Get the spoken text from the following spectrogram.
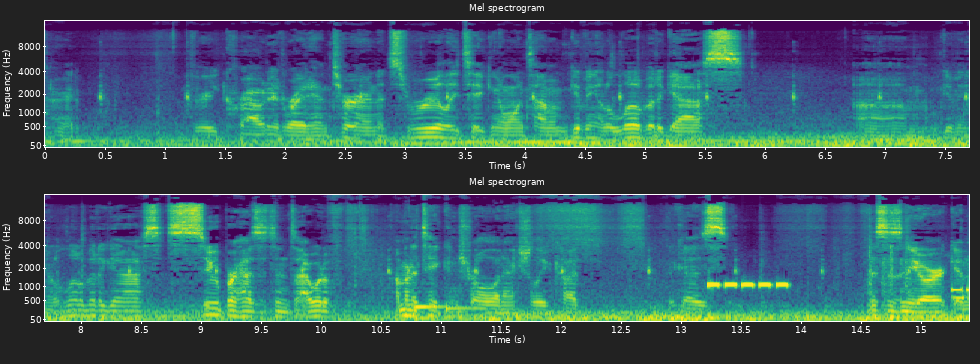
All right. Very crowded right hand turn. It's really taking a long time. I'm giving it a little bit of gas. Um, I'm giving it a little bit of gas. Super hesitant. I would have, I'm to take control and actually cut because this is New York and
